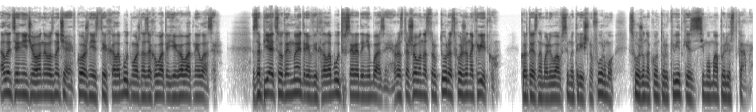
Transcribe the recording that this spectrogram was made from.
але це нічого не означає. В кожній з цих халабут можна заховати гігаватний лазер. За п'ять сотень метрів від халабут всередині бази розташована структура, схожа на квітку. Кортес намалював симетричну форму, схожу на контур квітки з сімома пелюстками.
